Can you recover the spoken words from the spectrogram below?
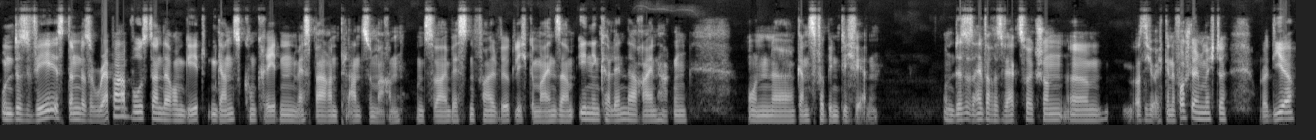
Und das W ist dann das Wrap-up, wo es dann darum geht, einen ganz konkreten, messbaren Plan zu machen. Und zwar im besten Fall wirklich gemeinsam in den Kalender reinhacken und äh, ganz verbindlich werden. Und das ist einfach das Werkzeug schon, ähm, was ich euch gerne vorstellen möchte oder dir.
